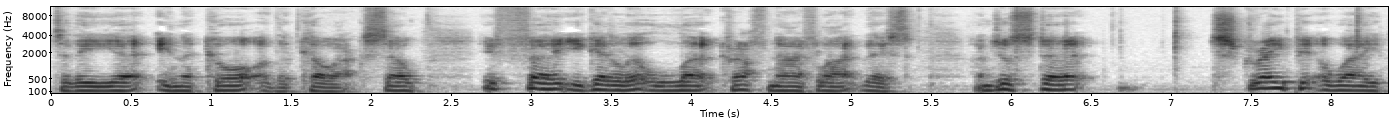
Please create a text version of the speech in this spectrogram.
to the uh, inner core of the coax. So if uh, you get a little uh, craft knife like this and just uh, scrape it away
